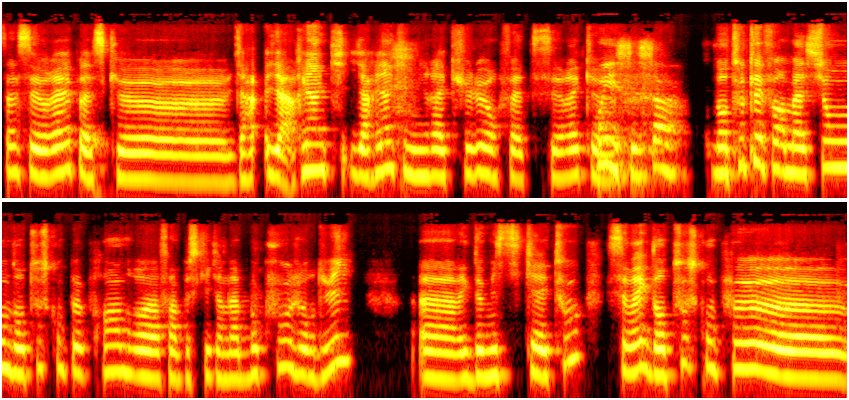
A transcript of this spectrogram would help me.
Ça, c'est vrai parce que il n'y a, a, rien qui, a rien qui est miraculeux, en fait. C'est vrai que oui, c'est ça. dans toutes les formations, dans tout ce qu'on peut prendre, enfin, parce qu'il y en a beaucoup aujourd'hui, euh, avec Domestika et tout, c'est vrai que dans tout ce qu'on peut euh,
